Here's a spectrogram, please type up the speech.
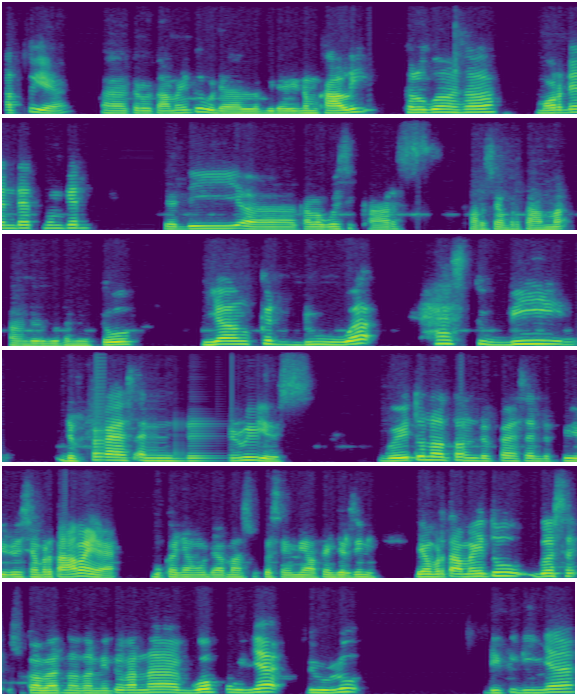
satu ya eh, terutama itu udah lebih dari enam kali kalau gue nggak salah more than that mungkin. Jadi eh, kalau gue sih Cars Cars yang pertama tahun 2000 itu. Yang kedua has to be The Fast and the Furious. Gue itu nonton The Fast and the Furious yang pertama ya bukan yang udah masuk ke semi Avengers ini yang pertama itu gue suka banget nonton itu karena gue punya dulu DVD-nya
